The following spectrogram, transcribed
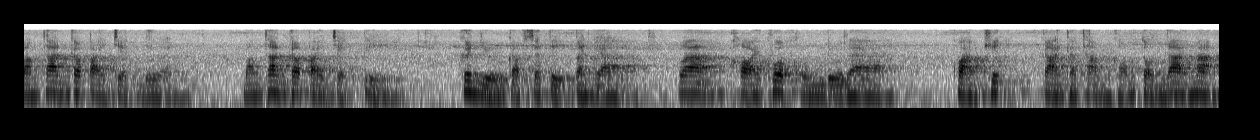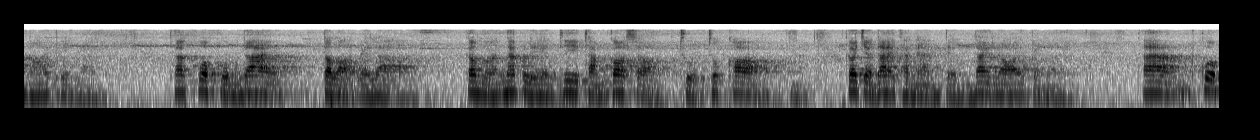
บางท่านก็ไปเจ็ดเดือน บางท่านก็ไปเจ็ดปี ขึ้นอยู่กับสติปัญญาว่าคอยควบคุมดูแล ความคิดการกระทำของตนได้มากน้อยเพียงไรถ้าควบคุมได้ตลอดเวลา ก็เหมือนนักเรียนที่ทำข้อสอบถูกทุกข้อ ก็จะได้คะแนนเต็มได้ร้อยไปเลย ถ้าควบ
